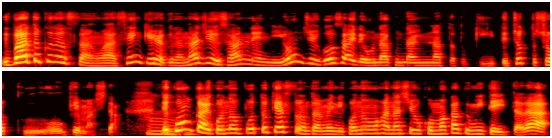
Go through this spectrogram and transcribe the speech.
ウバート・クロスさんは1973年に45歳でお亡くなりになったと聞いてちょっとショックを受けました。うん、で今回このポッドキャストのためにこのお話を細かく見ていたら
